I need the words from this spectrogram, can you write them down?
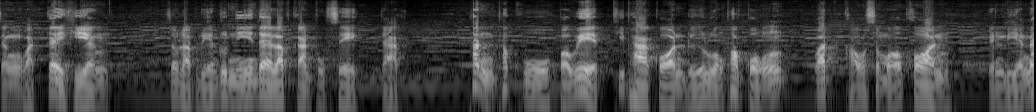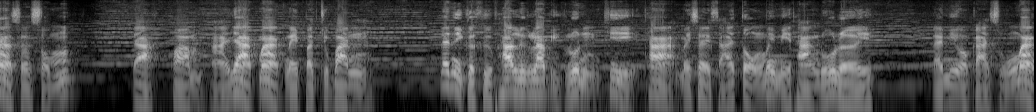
จังหวัดใกล้เคียงสำหรับเหรียญรุ่นนี้ได้รับการปลูกเสกจากท่านพระครูประเวศที่พากรหรือหลวงพ่อกง วัดเขาสมอคร เป็นเหรียญหน้าสะสม จากความหายากมากในปัจจุบัน และนี่ก็คือพระลึกลับอีกรุ่นที่ถ้าไม่ใช่สายตรงไม่มีทางรู้เลย และมีโอกาสสูงมาก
